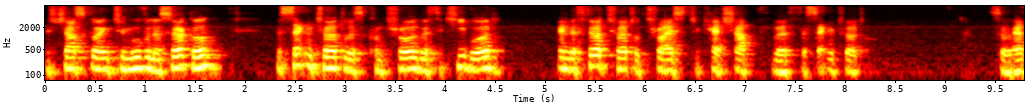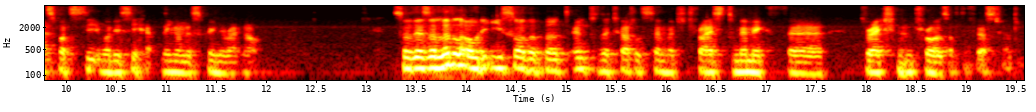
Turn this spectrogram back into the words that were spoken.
is just going to move in a circle the second turtle is controlled with the keyboard, and the third turtle tries to catch up with the second turtle. So that's what's the, what you see happening on the screen right now. So there's a little ODE solver built into the turtle sim which tries to mimic the direction controls of the first turtle.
